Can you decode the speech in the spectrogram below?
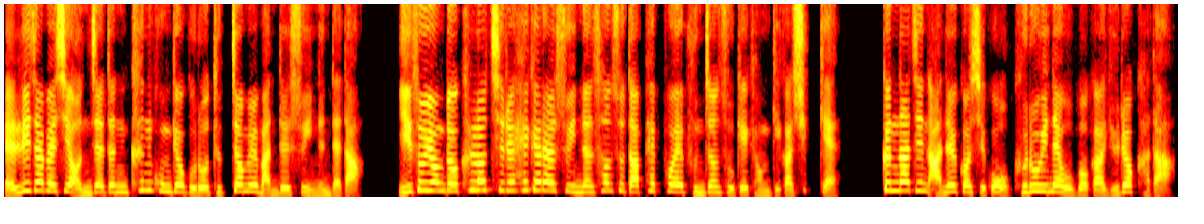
엘리자벳이 언제든 큰 공격으로 득점을 만들 수 있는 데다. 이소영도 클러치를 해결할 수 있는 선수다 페퍼의 분전 속의 경기가 쉽게 끝나진 않을 것이고 그로 인해 오버가 유력하다.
